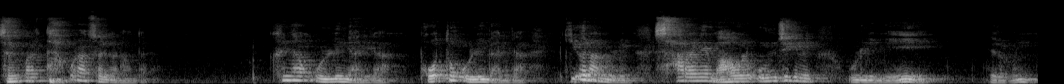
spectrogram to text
정말 탁월한 소리가 나온다. 그냥 울림이 아니라 보통 울림이 아니라 뛰어난 울림, 사람의 마음을 움직이는 울림이 여러분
